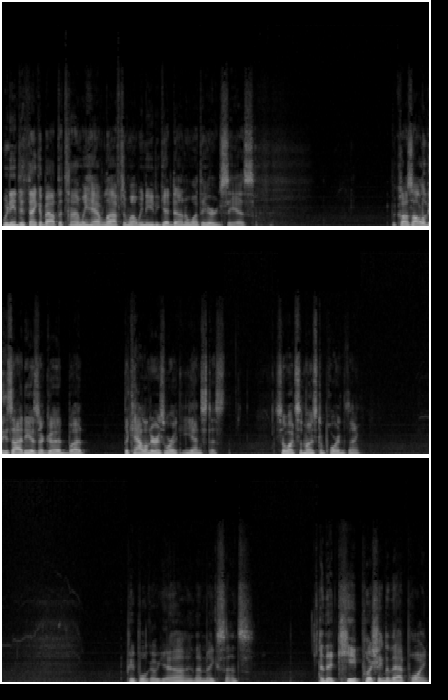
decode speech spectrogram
We need to think about the time we have left and what we need to get done and what the urgency is. Because all of these ideas are good, but the calendar is working against us. So, what's the most important thing? People go, Yeah, that makes sense. And they keep pushing to that point.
